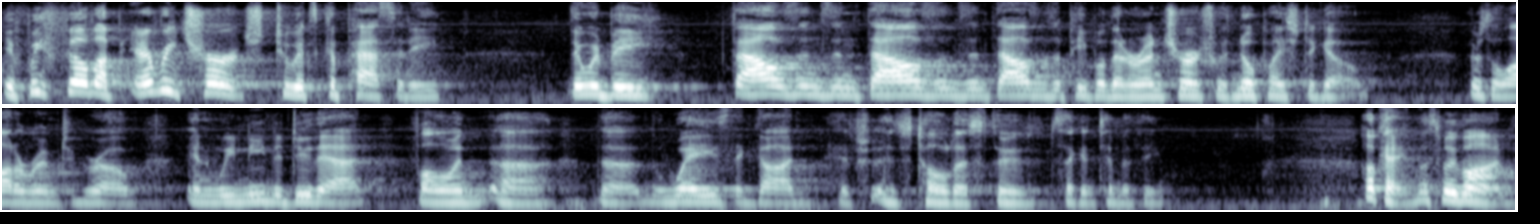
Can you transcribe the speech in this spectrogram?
If we filled up every church to its capacity, there would be thousands and thousands and thousands of people that are unchurched with no place to go. There's a lot of room to grow. And we need to do that following uh, the, the ways that God has, has told us through 2 Timothy. Okay, let's move on.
